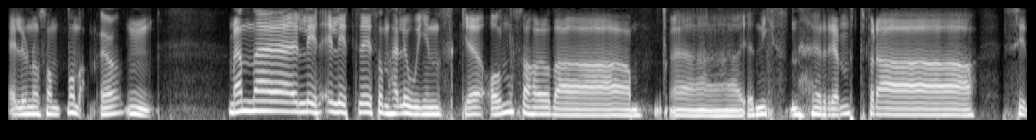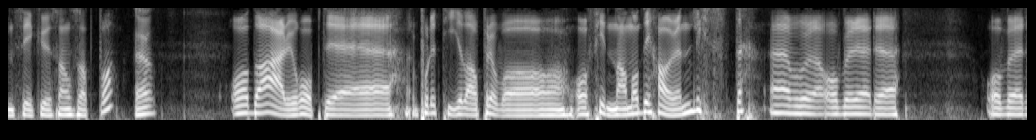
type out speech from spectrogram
eller noe sånt noe, da. ja. Mm. Men uh, litt, litt i sånn halloweensk eh, ånd så har jo da uh, nissen rømt fra sinnssykehuset han satt på. ja. Og da er det jo opp til politiet da å prøve å, å finne han. Og de har jo en liste uh, over over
